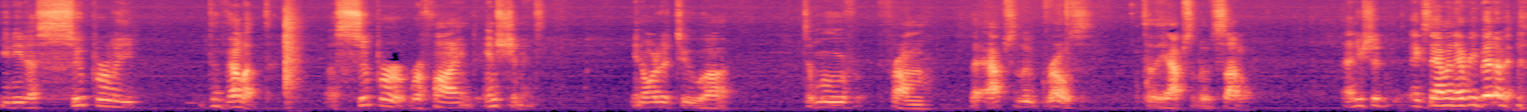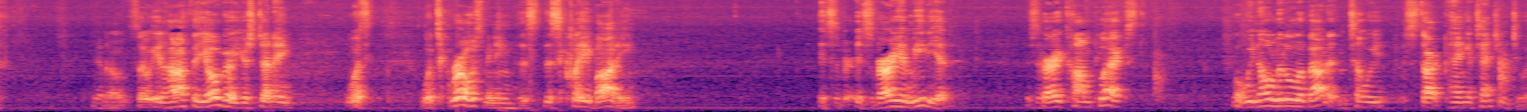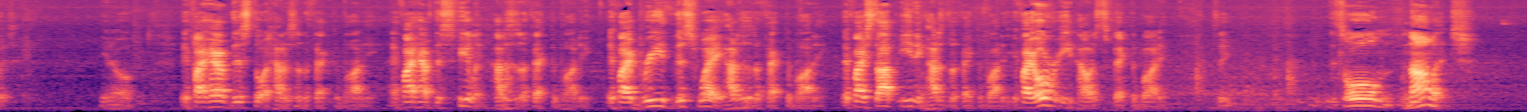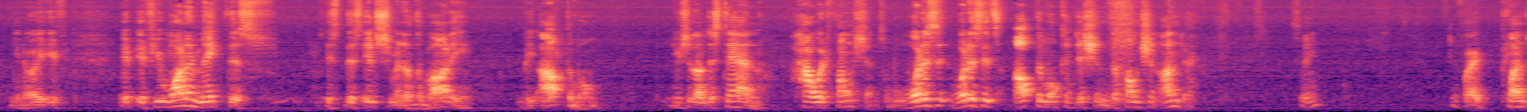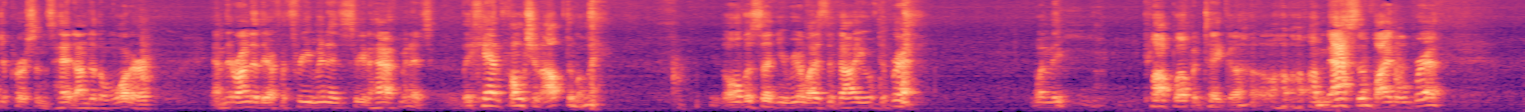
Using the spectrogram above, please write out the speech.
you need a superly developed, a super refined instrument in order to uh, to move from the absolute gross to the absolute subtle. And you should examine every bit of it. You know, so in Hatha Yoga, you're studying what's what's gross, meaning this this clay body. It's it's very immediate, it's very complex, but we know little about it until we start paying attention to it. You know, if I have this thought, how does it affect the body? If I have this feeling, how does it affect the body? If I breathe this way, how does it affect the body? If I stop eating, how does it affect the body? If I overeat, how does it affect the body? See, it's all knowledge. You know, if if, if you want to make this this instrument of the body be optimal, you should understand how it functions. What is it? What is its optimal condition to function under? See, if I plunge a person's head under the water, and they're under there for three minutes, three and a half minutes, they can't function optimally. All of a sudden, you realize the value of the breath when they plop up and take a, a massive vital breath.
